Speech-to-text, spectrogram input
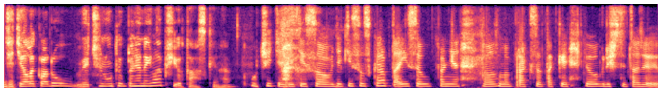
Děti ale kladou většinou ty úplně nejlepší otázky, ne? Určitě, děti jsou, děti jsou skvělé, ptají se úplně, jo, jsme praxe taky, jo, když si tady,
